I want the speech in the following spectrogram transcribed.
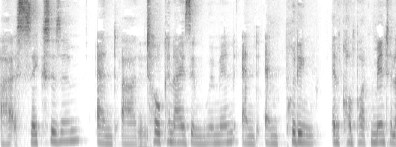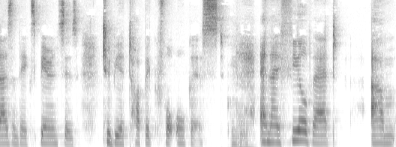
uh, sexism and uh, mm. tokenizing women and and putting and compartmentalizing their experiences to be a topic for August. Mm. And I feel that um,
